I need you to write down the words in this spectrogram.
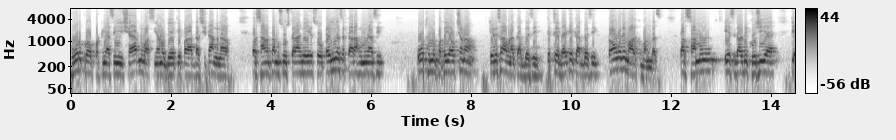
ਹੋਰ ਪ੍ਰਾਪਰਟੀਆਂ ਅਸੀਂ ਸ਼ਹਿਰ ਨਿਵਾਸੀਆਂ ਨੂੰ ਦੇ ਕੇ ਪਾਰਦਰਸ਼ੀ ਢੰਗ ਨਾਲ ਪ੍ਰਸੰਨਤਾ ਮਹਿਸੂਸ ਕਰਾਂਗੇ। ਸੋ ਪਹਿਲੀਆਂ ਸਰਕਾਰਾਂ ਹੁੰਦੀਆਂ ਸੀ। ਉਹ ਤੁਹਾਨੂੰ ਪਤਾ ਹੀ ਆਕਸ਼ਨ ਕਿਹੜੇ ਹਿਸਾਬ ਨਾਲ ਕਰਦੇ ਸੀ, ਕਿੱਥੇ ਬਹਿ ਕੇ ਕਰਦੇ ਸੀ, ਕੌਣ ਉਹਦੇ ਮਾਲਕ ਬਣਦਾ ਸੀ। ਪਰ ਸਾਨੂੰ ਇਸ ਗੱਲ ਦੀ ਖੁਸ਼ੀ ਹੈ ਕਿ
